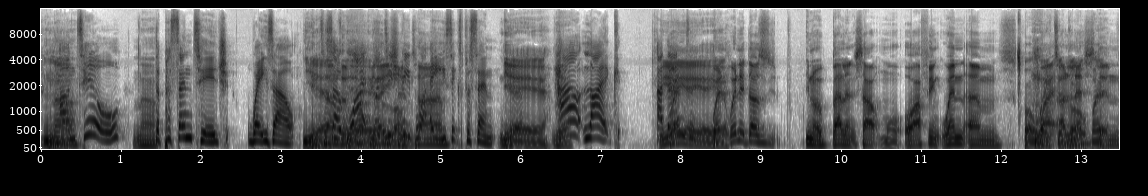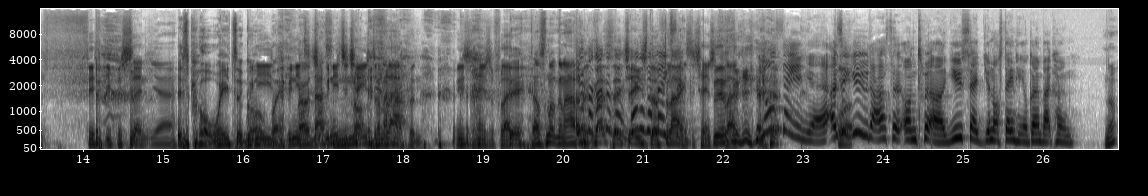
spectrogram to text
until No. the percentage weighs out. Yeah. So terms of white British population, people are 86%. Yeah, yeah, yeah. How like at the Yeah, end yeah, of- yeah, yeah. when when it does you know balance out more or i think when um got a way white to are go, less boy. than fifty percent. Yeah, It's got way to go, we need boy. we need Bro, to that's we need to not change the gonna flag. happen. We need to change the flag. That's not gonna happen. but Man that change that the flag. to change the flag. You're saying, yeah. Is it you that I said on Twitter? You said you're not staying here. You're going back home. No.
